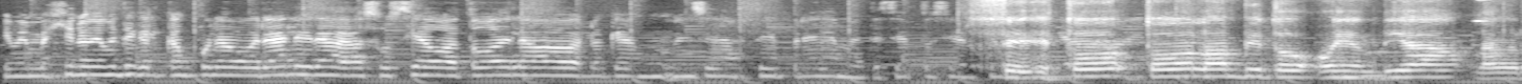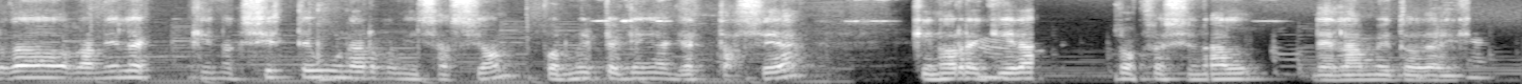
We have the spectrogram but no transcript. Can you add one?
Y me imagino obviamente que el campo laboral era asociado a todo lo que mencionaste previamente, ¿cierto? ¿Cierto? Sí, es todo, todo el ámbito. Hoy en día, la verdad, Daniela, es que no existe una organización, por muy pequeña que ésta sea, que no requiera mm. Profesional del ámbito de la ingeniería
